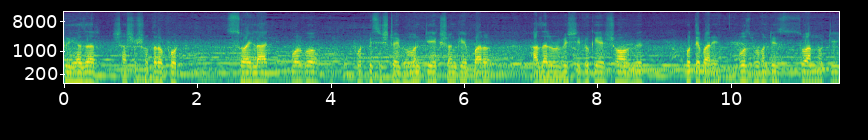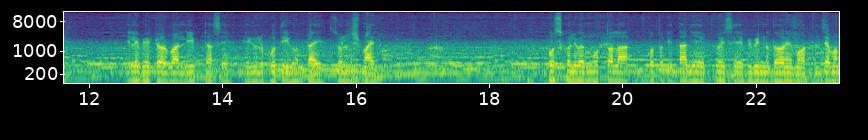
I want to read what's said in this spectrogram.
দুই হাজার সাতশো সতেরো ফুট ছয় লাখ বর্গ ফুট বিশিষ্ট এই ভবনটি একসঙ্গে বারো হাজারেরও বেশি লোকের সমাবেত হতে পারে। বুর্জ ভবনটির চুয়ান্নটি এলিভেটর বা লিফট আছে। এগুলো প্রতি ঘন্টায় চল্লিশ মাইল। বুর্জ খলিফার মোট তলা কতটি তা নিয়ে রয়েছে বিভিন্ন ধরনের মত। যেমন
